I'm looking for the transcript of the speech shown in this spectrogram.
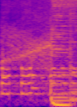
Bye. Bye.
